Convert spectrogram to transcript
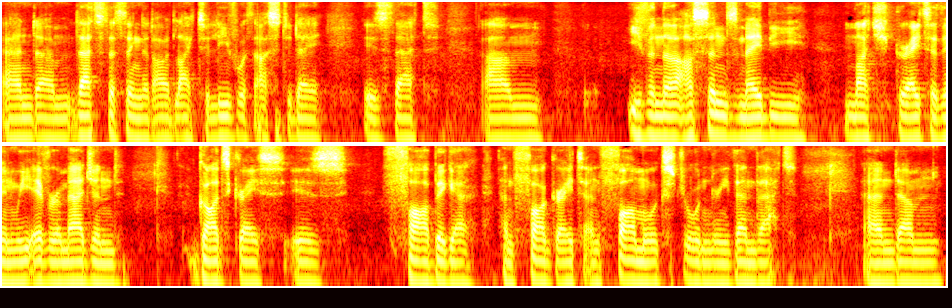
And um, that's the thing that I would like to leave with us today is that um, even though our sins may be much greater than we ever imagined, God's grace is far bigger and far greater and far more extraordinary than that. And um,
